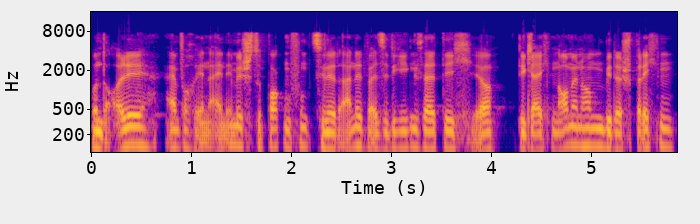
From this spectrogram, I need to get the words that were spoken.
und alle einfach in ein Image zu packen, funktioniert auch nicht, weil sie die gegenseitig ja, die gleichen Namen haben, widersprechen,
